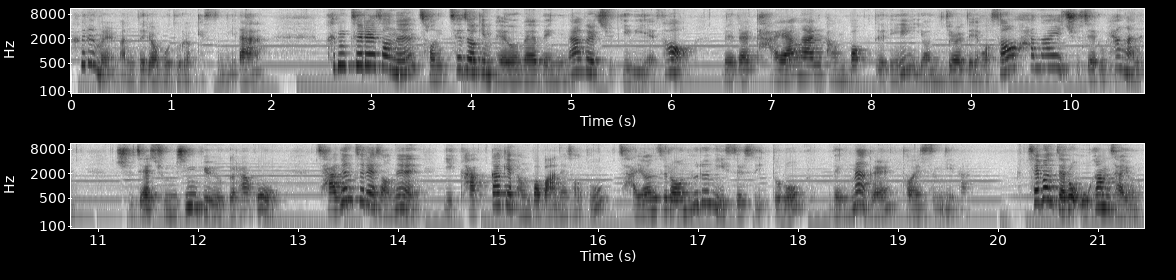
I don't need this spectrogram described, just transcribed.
흐름을 만들려고 노력했습니다. 큰 틀에서는 전체적인 배움의 맥락을 주기 위해서 매달 다양한 방법들이 연결되어서 하나의 주제로 향하는 주제 중심 교육을 하고 작은 틀에서는 이 각각의 방법 안에서도 자연스러운 흐름이 있을 수 있도록 맥락을 더했습니다. 세 번째로 오감 사용.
